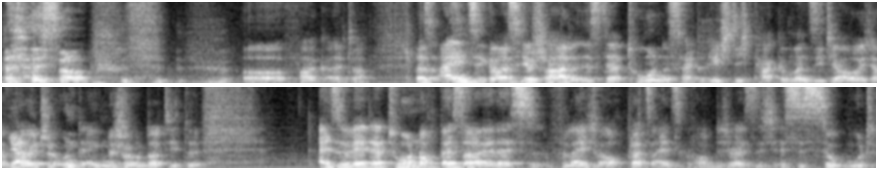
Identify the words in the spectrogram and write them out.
Das ist so. Oh, fuck, Alter. Das Einzige, was hier schade ist, der Ton ist halt richtig kacke. Man sieht ja auch, ich habe Ja. deutsche und englische Untertitel. Also wäre der Ton noch besser, wäre das vielleicht auch Platz 1 geworden. Ich weiß nicht, es ist so gut.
